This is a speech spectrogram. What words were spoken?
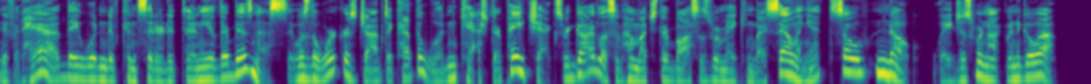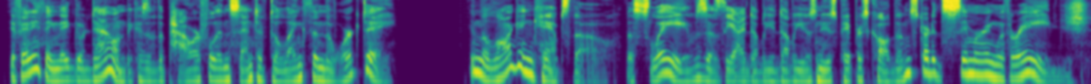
If it had, they wouldn't have considered it any of their business. It was the workers' job to cut the wood and cash their paychecks, regardless of how much their bosses were making by selling it, so no, wages were not going to go up. If anything, they'd go down because of the powerful incentive to lengthen the workday. In the logging camps, though, the slaves, as the IWW's newspapers called them, started simmering with rage.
